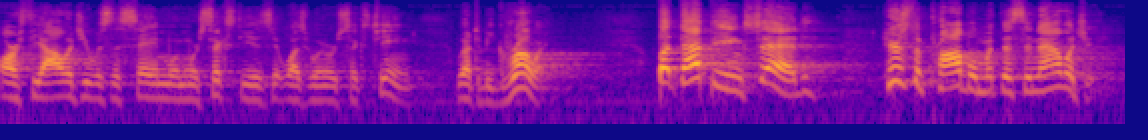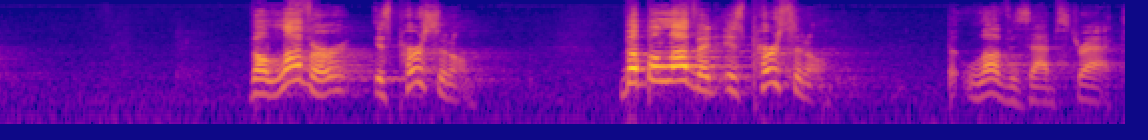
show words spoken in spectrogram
our theology was the same when we're 60 as it was when we were 16. We have to be growing. But that being said, here's the problem with this analogy the lover is personal, the beloved is personal, but love is abstract.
